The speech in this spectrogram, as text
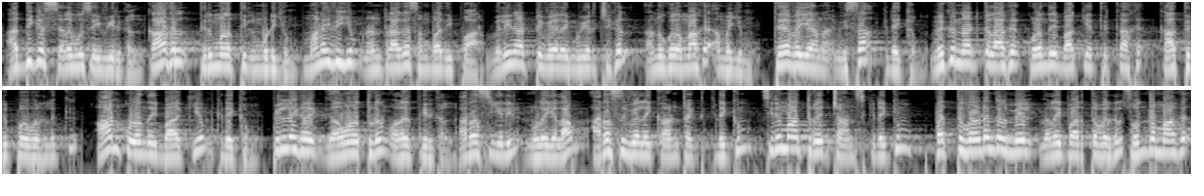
அதிக செலவு செய்வீர்கள். காதல் திருமணத்தில் முடியும். மனைவியும் நன்றாக சம்பாதிப்பார். வெளிநாட்டு வேலை முயற்சிகள் அனுகூலமாக அமையும். தேவையான விசா கிடைக்கும். வெகு நாட்களாக குழந்தை பாக்கியத்திற்காக காத்திருப்பவர்களுக்கு ஆண் குழந்தை பாக்கியம் கிடைக்கும். பிள்ளைகளை கவனத்துடன் வளர்ப்பீர்கள். அரசியலில் நுழையலாம். அரசு வேலை கான்ட்ராக்ட் கிடைக்கும். சினிமா துறை சான்ஸ் கிடைக்கும். பத்து வருடங்கள் மேல் வேலை பார்த்தவர்கள் சொந்தமாக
